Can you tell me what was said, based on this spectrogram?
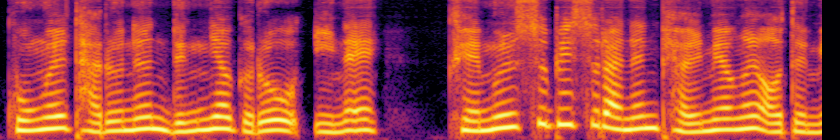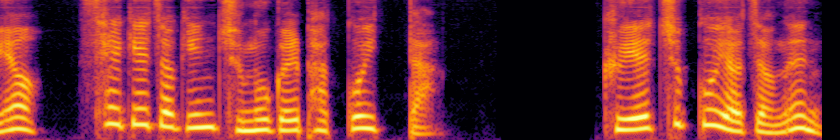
공을 다루는 능력으로 인해 괴물 수비수라는 별명을 얻으며 세계적인 주목을 받고 있다. 그의 축구 여정은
